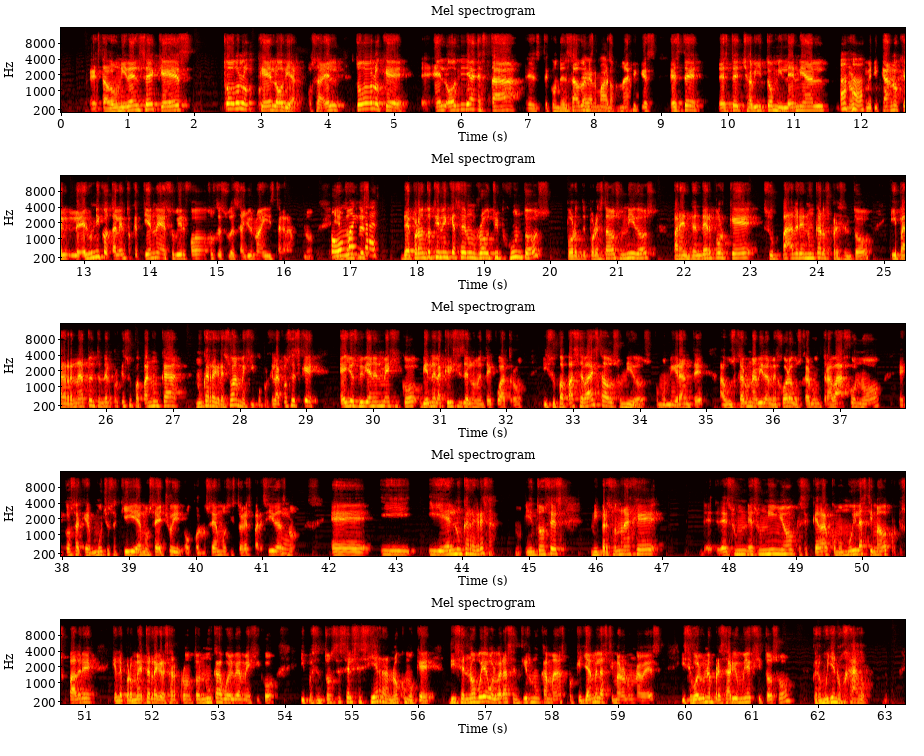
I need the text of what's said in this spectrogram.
estadounidense que es todo lo que él odia. O sea, él, todo lo que él odia está este, condensado El en este hermano. personaje que es este, este chavito millennial norteamericano que el, único talento que tiene es subir fotos de su desayuno a Instagram, ¿no? Y Oh my entonces, God. de pronto tienen que hacer un road trip juntos por, por Estados Unidos para entender por qué su padre nunca los presentó y para Renato entender por qué su papá nunca, nunca regresó a México. Porque la cosa es que ellos vivían en México, viene la crisis del 94 y su papá se va a Estados Unidos como migrante a buscar una vida mejor, a buscar un trabajo, ¿no? Eh, cosa que muchos aquí hemos hecho y, o conocemos historias parecidas. ¿no? Eh, y, y él nunca regresa. ¿no? Y entonces mi personaje eh, es un, es un niño que se queda como muy lastimado porque su padre, que le promete regresar pronto, nunca vuelve a México y pues entonces él se cierra, ¿no? Como que dice, no voy a volver a sentir nunca más porque ya me lastimaron una vez y se vuelve un empresario muy exitoso, pero muy enojado.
